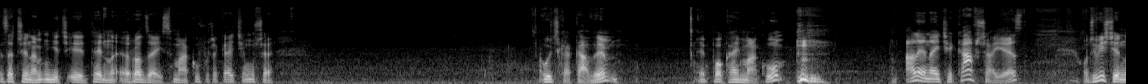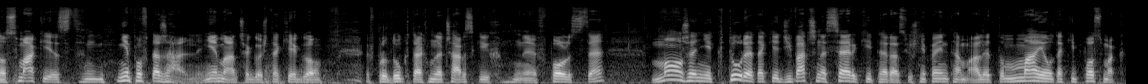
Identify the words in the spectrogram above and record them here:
zaczyna mieć e, ten rodzaj smaków. Poczekajcie, muszę łyczka kawy po kajmaku. Ale najciekawsza jest, oczywiście no, smak jest niepowtarzalny. Nie ma czegoś takiego w produktach mleczarskich e, w Polsce. Może niektóre takie dziwaczne serki teraz, już nie pamiętam, ale to mają taki posmak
